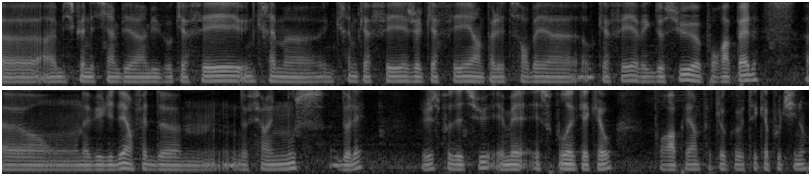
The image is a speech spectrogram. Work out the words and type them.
euh, un biscuit Annecy, un, un au café, une crème, euh, une crème café, gel café, un palais de sorbet au café, avec dessus, pour rappel, on avait eu l'idée en fait de, faire une mousse de lait, juste poser dessus et, et saupoudrer de cacao pour rappeler un peu le côté cappuccino.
